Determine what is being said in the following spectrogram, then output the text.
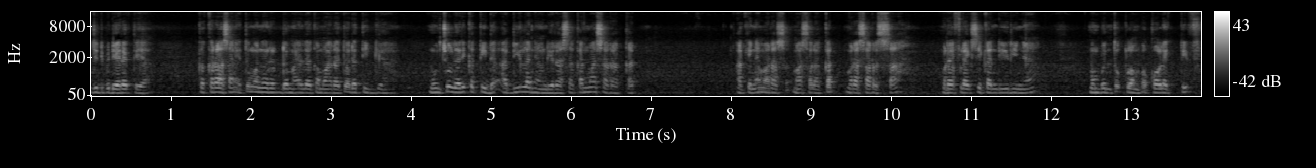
jadi berderet ya. Kekerasan itu menurut Dom Helder Kamara itu ada tiga. Muncul dari ketidakadilan yang dirasakan masyarakat. Akhirnya masyarakat merasa resah, merefleksikan dirinya, membentuk kelompok kolektif,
